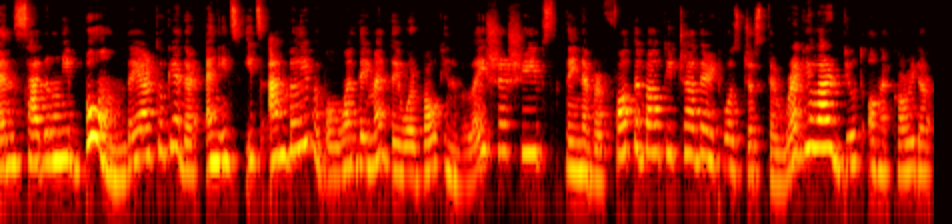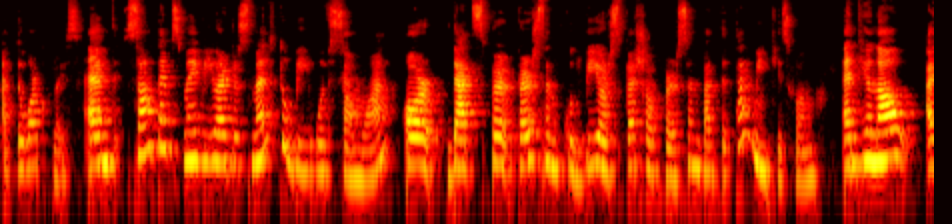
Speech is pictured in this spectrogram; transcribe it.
and suddenly boom they are together. And it's it's unbelievable. When they met they were both in relationships. They never thought about each other. It was just a regular dude on a corridor at the workplace. And sometimes maybe you are just meant to be with someone or that person could be your special person but the timing is wrong. And you know i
